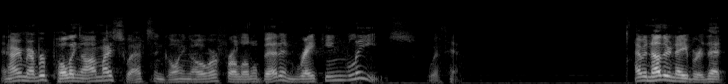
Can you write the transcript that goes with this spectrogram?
And I remember pulling on my sweats and going over for a little bit and raking leaves with him. I have another neighbor that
